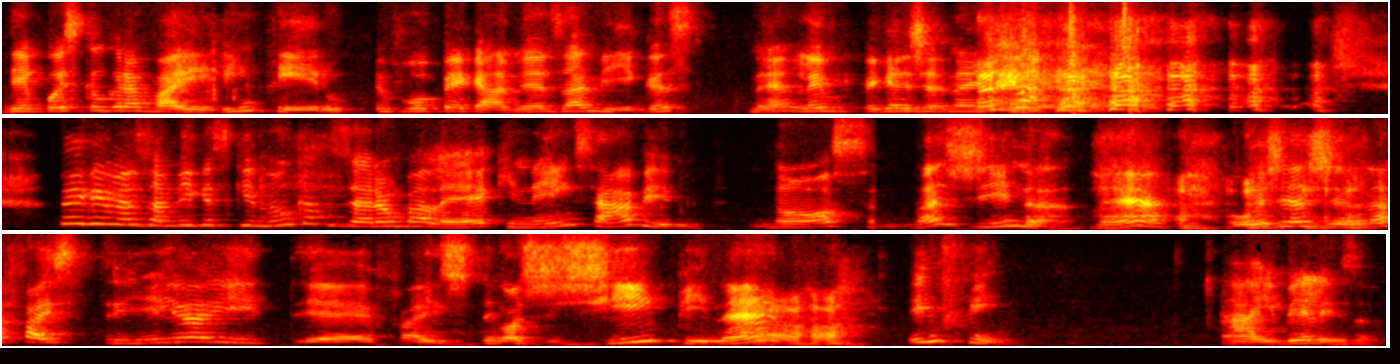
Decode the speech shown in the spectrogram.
Depois que eu gravar ele inteiro, eu vou pegar minhas amigas, né? Lembra que peguei a Janaína? Peguei minhas amigas que nunca fizeram balé, que nem sabe. Nossa, imagina, né? Hoje a Jana faz trilha e é, faz negócio de jipe, né? Ah, Enfim. Aí, beleza.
